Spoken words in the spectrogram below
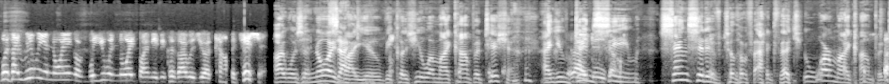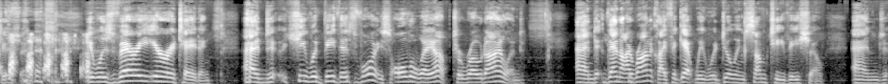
was I really annoying, or were you annoyed by me because I was your competition? I was annoyed by you because you were my competition and you Right, did there you go. Sensitive to the fact that you were my competition. it was very irritating. And she would be this voice all the way up to Rhode Island. And then, ironically, I forget we were doing some TV show and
